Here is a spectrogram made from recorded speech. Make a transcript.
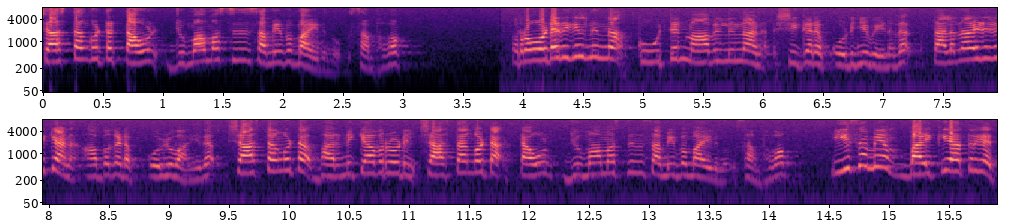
ശാസ്താംകോട്ട ടൗൺ ജുമാ മസ്ജിദിന് സമീപമായിരുന്നു സംഭവം. റോഡരികിൽ നിന്ന് കൂറ്റൻ മാവിൽ നിന്നാണ് ശിഖരം ഒടിഞ്ഞു വീണത്. തലനാഴിരയ്ക്കാണ് അപകടം ഒഴിവായത്. ശാസ്താംകോട്ട ഭരണിക്കാവ് റോഡിൽ ശാസ്താംകോട്ട ടൗൺ ജുമാ മസ്ജിദിന് സമീപമായിരുന്നു സംഭവം. ഈ സമയം ബൈക്ക് യാത്രികൻ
